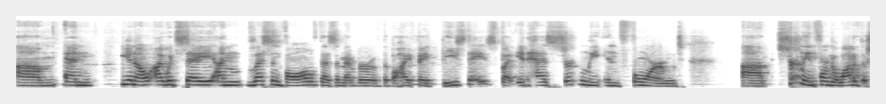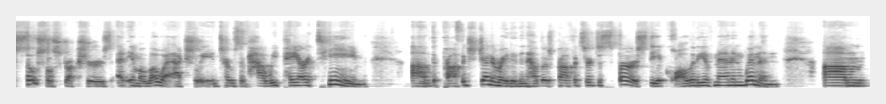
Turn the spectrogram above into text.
Um, and, you know, I would say I'm less involved as a member of the Baha'i faith these days, but it has certainly informed. Um, certainly informed a lot of the social structures at Imiloa, actually, in terms of how we pay our team, um, the profits generated and how those profits are dispersed, the equality of men and women. Um,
